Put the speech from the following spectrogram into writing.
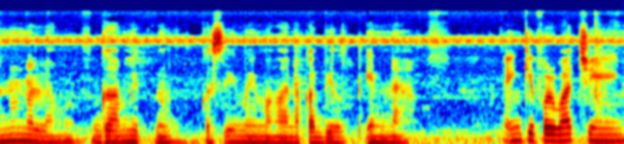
ano na lang, gamit mo. Kasi may mga naka-built-in na. Thank you for watching.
